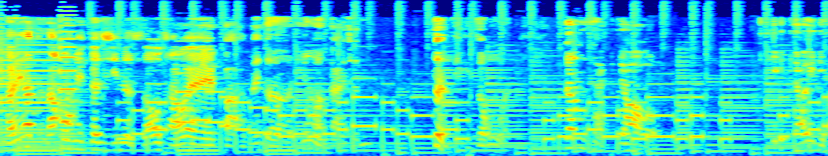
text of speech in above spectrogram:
可能要等到后面更新的时候才会把那个英文改成正体中文，这样子才比较协调一点。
